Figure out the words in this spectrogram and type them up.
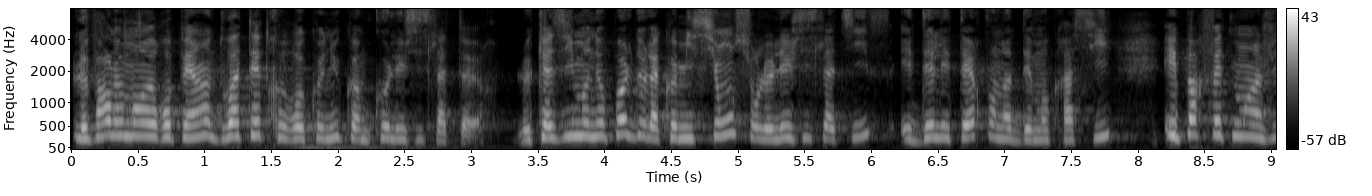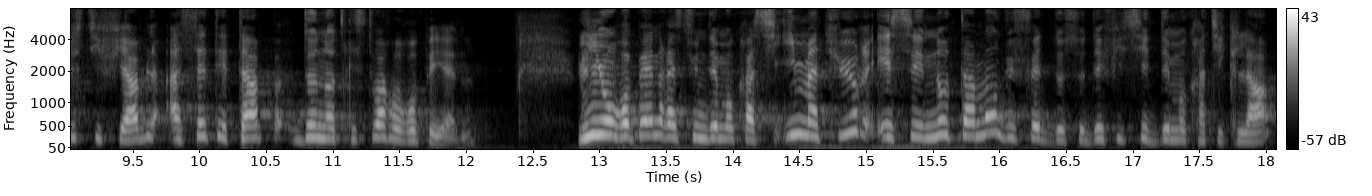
Le Parlement européen doit être reconnu comme co-législateur. Le quasi-monopole de la Commission sur le législatif est délétère pour notre démocratie et parfaitement injustifiable à cette étape de notre histoire européenne. L'Union européenne reste une démocratie immature et c'est notamment du fait de ce déficit démocratique-là,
